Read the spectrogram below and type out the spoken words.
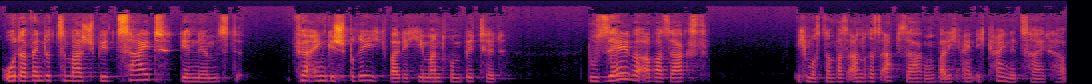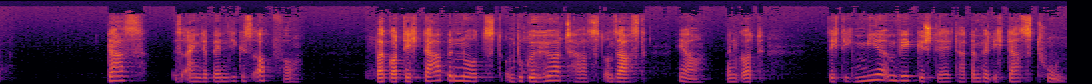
Oder wenn du zum Beispiel Zeit dir nimmst für ein Gespräch, weil dich jemand darum bittet, du selber aber sagst, ich muss dann was anderes absagen, weil ich eigentlich keine Zeit habe. Das ist ein lebendiges Opfer, weil Gott dich da benutzt und du gehört hast und sagst, ja, wenn Gott sich dich mir im Weg gestellt hat, dann will ich das tun.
